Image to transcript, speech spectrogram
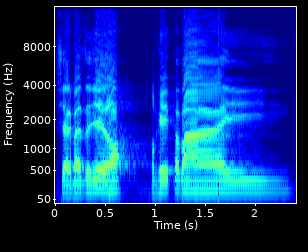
下礼拜再见喽。OK，拜拜。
